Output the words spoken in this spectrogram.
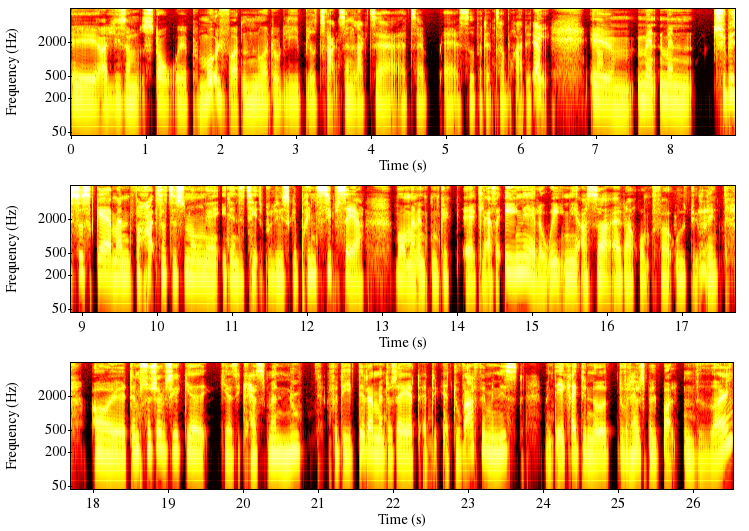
øh, og ligesom står øh, på mål for den, nu er du lige blevet tvangsindlagt til at, at, at, at sidde på den taburet i dag. Ja. Øhm, men, men typisk så skal man forholde sig til sådan nogle øh, identitetspolitiske principsager, hvor man enten kan erklære sig enig eller uenig, og så er der rum for uddybning. Og øh, dem synes jeg, vi skal give, give os i kast med nu. Fordi det der med, at du sagde, at, at, at du var feminist, men det er ikke rigtig noget, du vil helst spille bolden videre, ikke?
